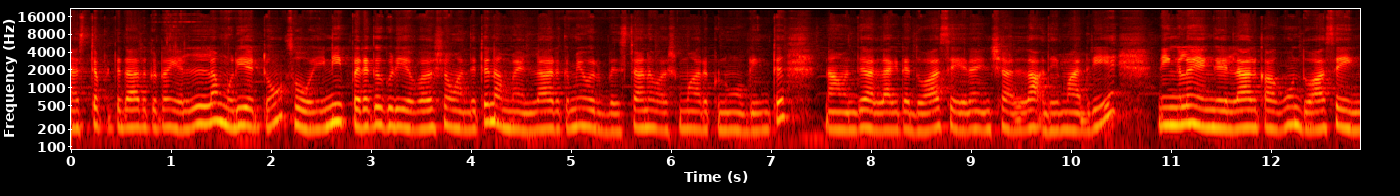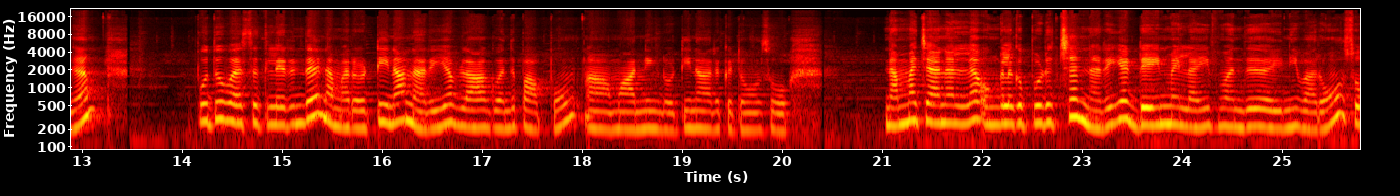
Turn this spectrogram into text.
நஷ்டப்பட்டதாக இருக்கட்டும் எல்லாம் முடியட்டும். ஸோ இனி பிறக்கக்கூடிய வருஷம் வந்துட்டு நம்ம எல்லாருக்குமே ஒரு பெஸ்ட்டான வருஷமாக இருக்கணும் அப்படின்ட்டு நான் வந்து அல்லாக்கிட்ட துவா செய்கிறேன் இன்ஷா அல்லா அதே மாதிரியே நீங்களும் எங்கள் எல்லாருக்காகவும் துவா செய்யுங்க. புது வருஷத்துலேருந்து நம்ம ரொட்டீனாக நிறைய விலாக் வந்து பார்ப்போம். மார்னிங் ரொட்டீனாக இருக்கட்டும். ஸோ நம்ம சேனலில் உங்களுக்கு பிடிச்ச நிறைய டே இன் மை லைஃப் வந்து இனி வரும். ஸோ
